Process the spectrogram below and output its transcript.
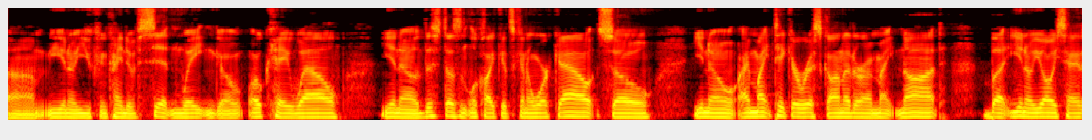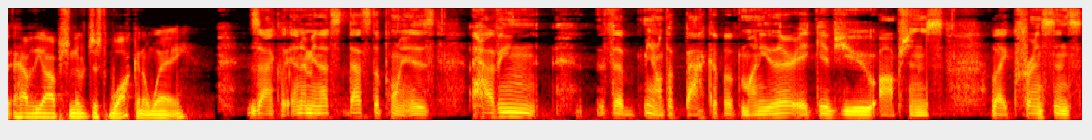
um, you know you can kind of sit and wait and go okay well you know this doesn't look like it's going to work out so you know i might take a risk on it or i might not but you know you always have the option of just walking away Exactly. And I mean that's that's the point is having the you know the backup of money there it gives you options. Like for instance,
